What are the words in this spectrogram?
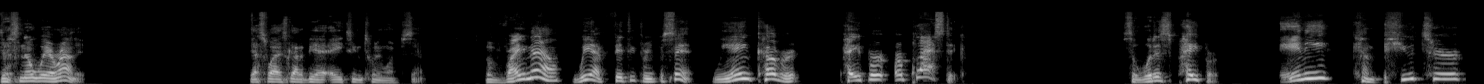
There's no way around it. That's why it's got to be at 18 21%. But right now, we have 53%. We ain't covered paper or plastic. So, what is paper? Any computer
